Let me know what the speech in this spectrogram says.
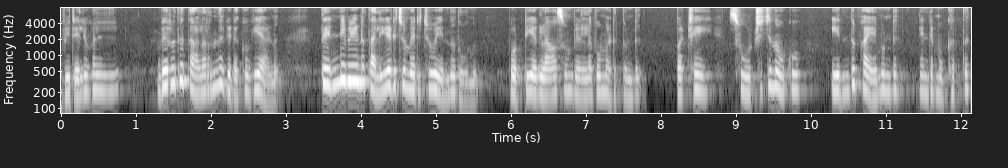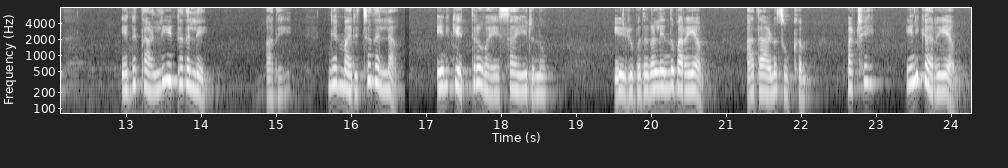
വിരലുകൾ വെറുതെ തളർന്നു കിടക്കുകയാണ്. തെന്നി വീണ് തലയടിച്ചു മരിച്ചു എന്ന് തോന്നും. പൊട്ടിയ ഗ്ലാസും വെള്ളവും അടുത്തുണ്ട്. പക്ഷേ സൂക്ഷിച്ചു നോക്കൂ എന്തു ഭയമുണ്ട് എന്റെ മുഖത്ത്. എന്നെ തള്ളിയിട്ടതല്ലേ? അതെ ഞാൻ മരിച്ചതല്ല. എനിക്ക് എത്ര വയസ്സായിരുന്നു? എഴുപതുകൾ എന്ന് പറയാം. അതാണ് സുഖം. പക്ഷേ എനിക്കറിയാം.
